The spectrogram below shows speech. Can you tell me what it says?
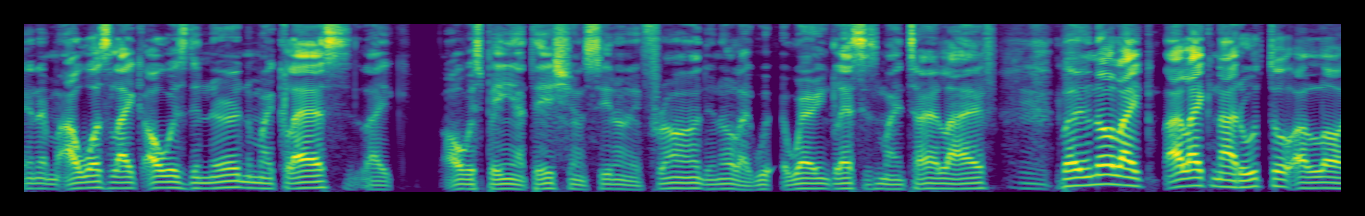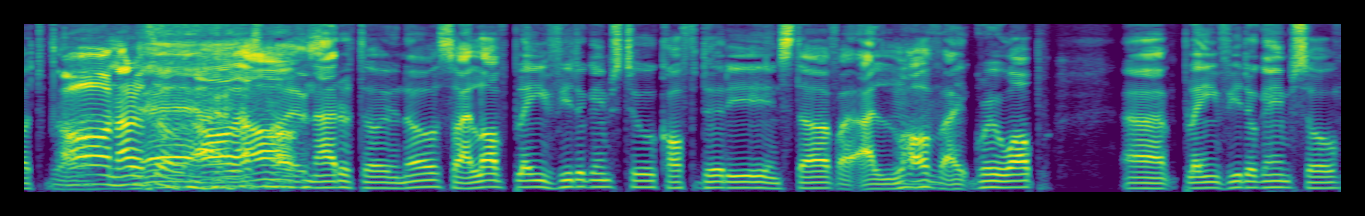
and um, I was like always the nerd in my class, like always paying attention, sitting on the front, you know, like we- wearing glasses my entire life. But you know, like I like Naruto a lot, bro. Oh, Naruto. Yeah, Oh, I that's love nice. Naruto, you know. So I love playing video games too, Call of Duty and stuff. I, I love. I grew up uh, playing video games, so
